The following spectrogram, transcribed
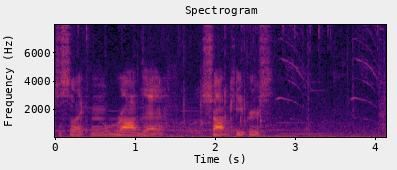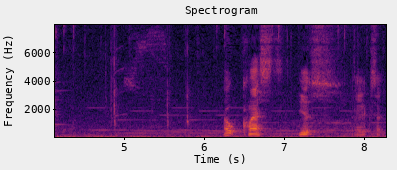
Just so I can rob the shopkeepers. Oh, quest. Yes, I accept.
